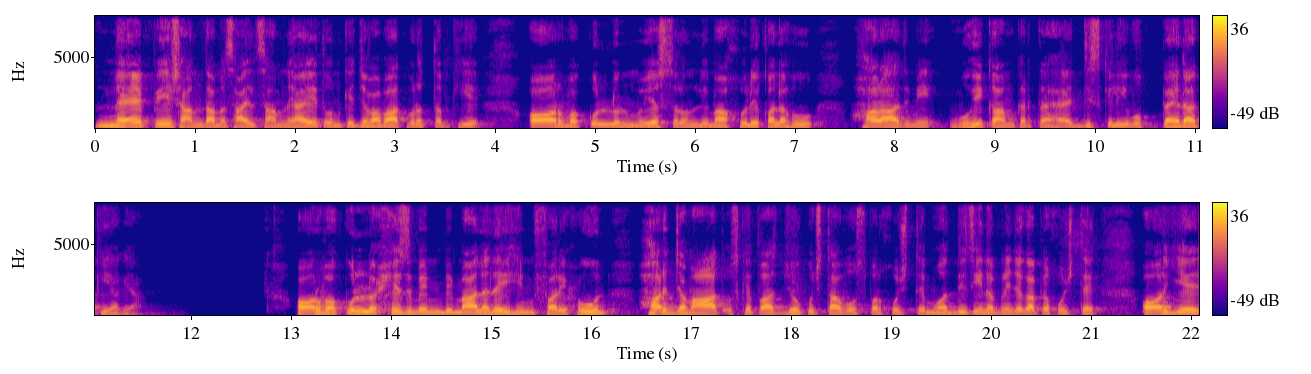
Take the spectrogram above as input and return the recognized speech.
نئے پیش آمدہ مسائل سامنے آئے تو ان کے جوابات مرتب کیے اور وکل المیسر الما خلق لہو ہر آدمی وہی کام کرتا ہے جس کے لیے وہ پیدا کیا گیا۔ اور وکل حزب بما لدہم فرحون، ہر جماعت اس کے پاس جو کچھ تھا وہ اس پر خوش تھے، محدثین اپنی جگہ پہ خوش تھے۔ اور یہ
